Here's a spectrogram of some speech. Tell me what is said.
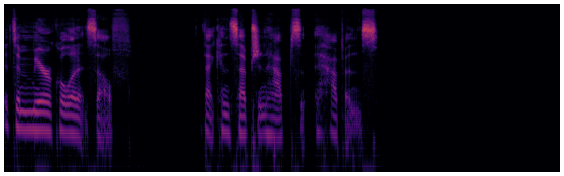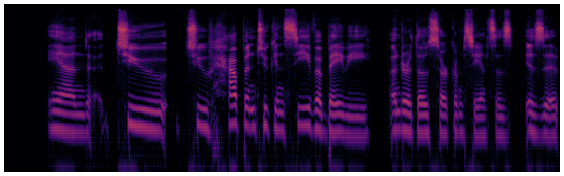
It's a miracle in itself that conception haps- happens. And to to happen to conceive a baby under those circumstances is a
